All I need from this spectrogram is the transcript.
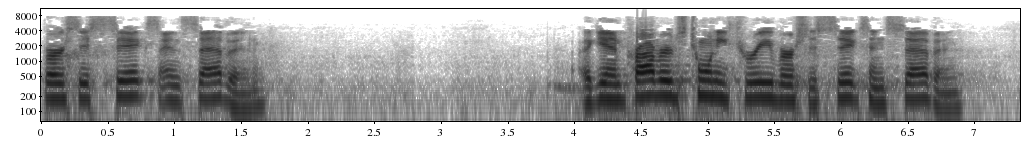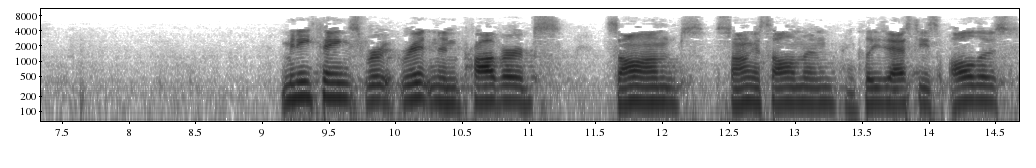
verses 6 and 7, again, Proverbs 23, verses 6 and 7, many things written in Proverbs, Psalms, Song of Solomon, Ecclesiastes, all those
